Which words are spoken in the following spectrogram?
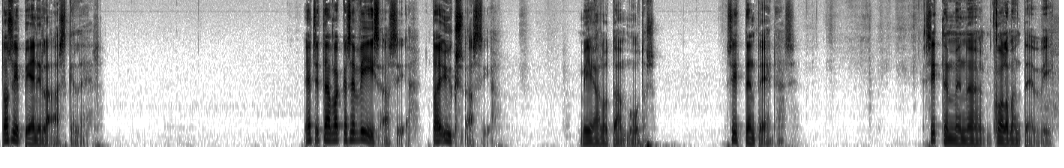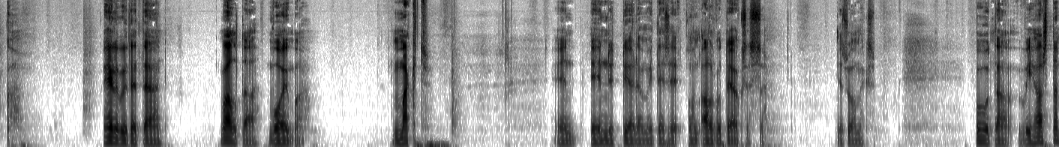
tosi pienillä askeleilla. Etsitään vaikka se viisi asiaa tai yksi asia, mihin halutaan muutos. Sitten tehdään se. Sitten mennään kolmanteen viikkoon. Elvytetään valtaa, voimaa. Makt. En, en nyt tiedä, miten se on alkuteoksessa ja suomeksi. Puhutaan vihasta,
